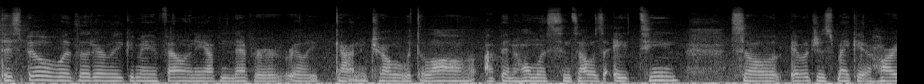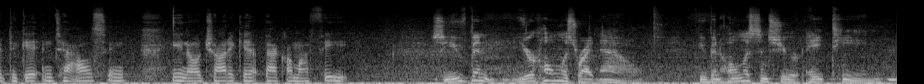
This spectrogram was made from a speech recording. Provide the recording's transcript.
This bill would literally give me a felony. I've never really gotten in trouble with the law. I've been homeless since I was 18, so it would just make it hard to get into housing, you know, try to get back on my feet. So you've been you're homeless right now. You've been homeless since you're 18. Mm -hmm.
